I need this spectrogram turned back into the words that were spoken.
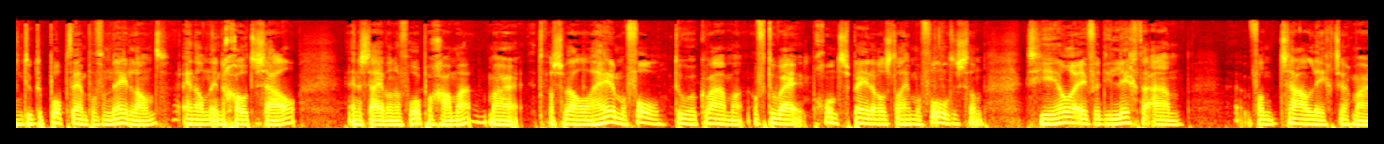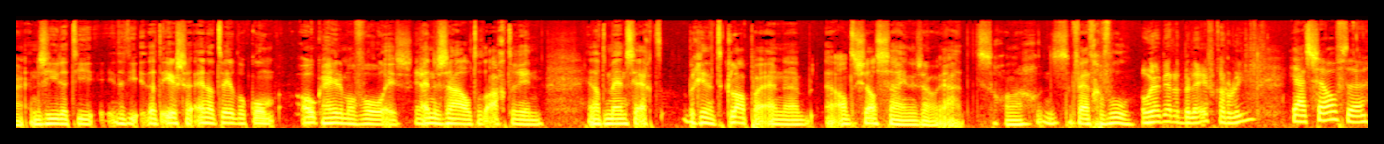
is natuurlijk de poptempel van Nederland. En dan in de grote zaal. En dan sta je wel in een voorprogramma. Maar het was wel helemaal vol toen we kwamen. Of toen wij begonnen te spelen was het al helemaal vol. Dus dan zie je heel even die lichten aan. eh, Van het zaallicht, zeg maar. En dan zie je dat, die, dat, die, dat eerste en dat tweede balkon ook helemaal vol is. Ja. En de zaal tot achterin. En dat mensen echt beginnen te klappen en eh, enthousiast zijn en zo. Ja, het is toch gewoon een, is een vet gevoel. Hoe heb jij dat beleefd, Carolien? Ja, hetzelfde.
